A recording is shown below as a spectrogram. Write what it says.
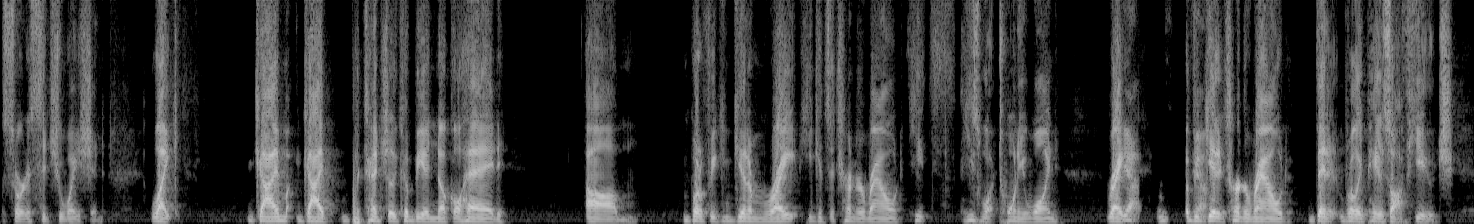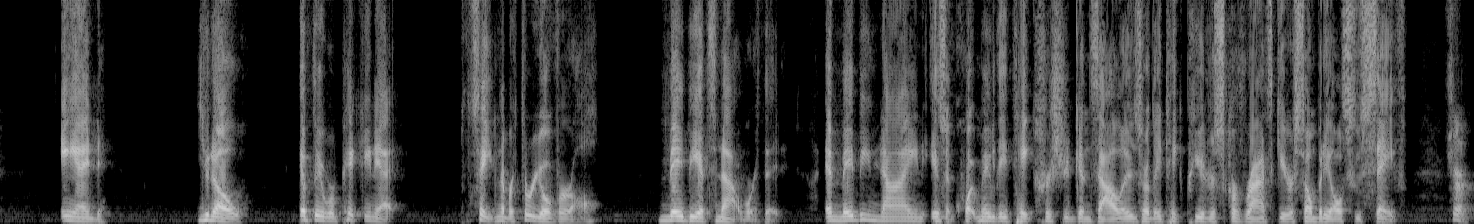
sort of situation. Like guy guy potentially could be a knucklehead, um, but if we can get him right, he gets it turned around. He's he's what twenty one, right? Yeah. If we Yeah. get it turned around, then it really pays off huge. And you know, if they were picking at say number three overall, maybe it's not worth it. And maybe nine isn't quite. Maybe they take Christian Gonzalez or they take Peter Skoronski or somebody else who's safe. sure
